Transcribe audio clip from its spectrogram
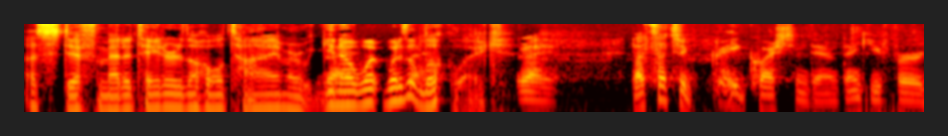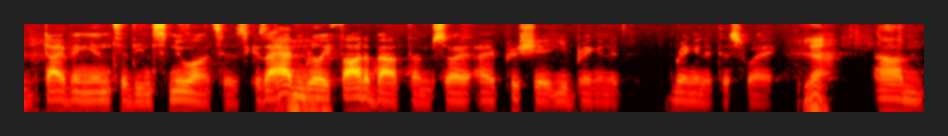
a stiff meditator the whole time or you know what what does it look like Right. That's such a great question, Dan. Thank you for diving into these nuances because I hadn't really thought about them. So I, I appreciate you bringing it bringing it this way. yeah Um,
